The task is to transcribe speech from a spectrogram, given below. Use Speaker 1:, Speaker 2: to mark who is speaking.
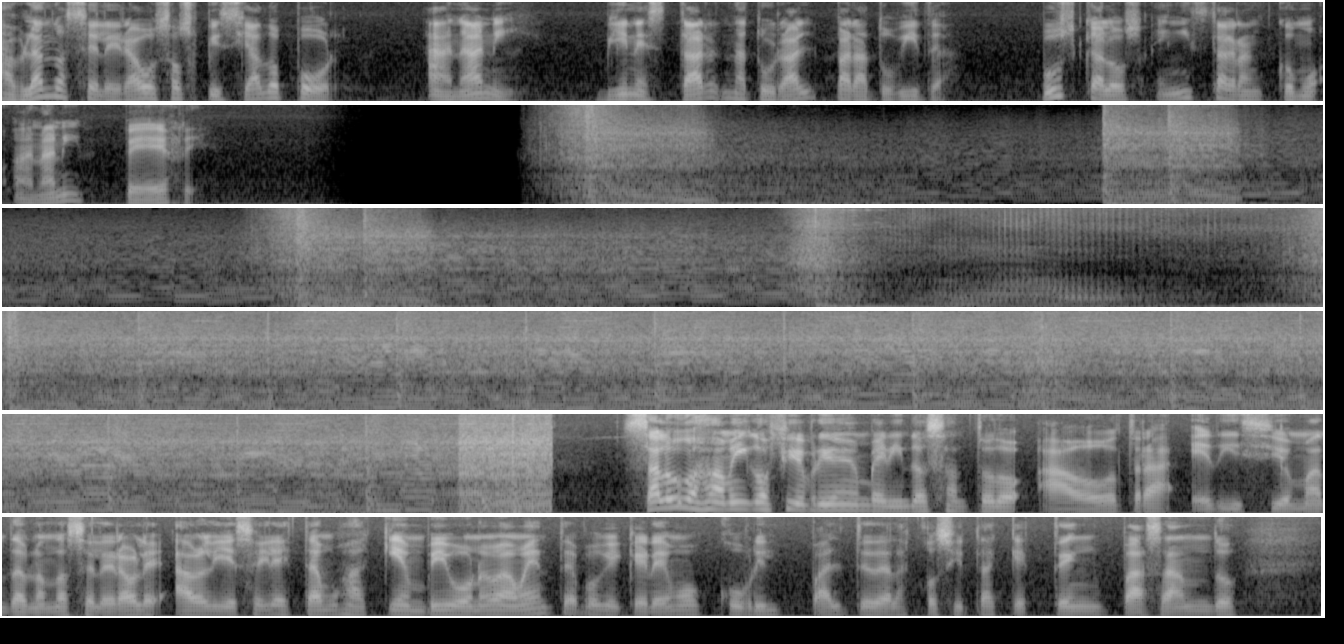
Speaker 1: Hablando acelerado es auspiciado por Anani, bienestar natural para tu vida. Búscalos en Instagram como AnaniPR. Saludos amigos fiebre bienvenidos a todos a otra edición más de Hablando Acelerable. Habla y estamos aquí en vivo nuevamente porque queremos cubrir parte de las cositas que estén pasando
